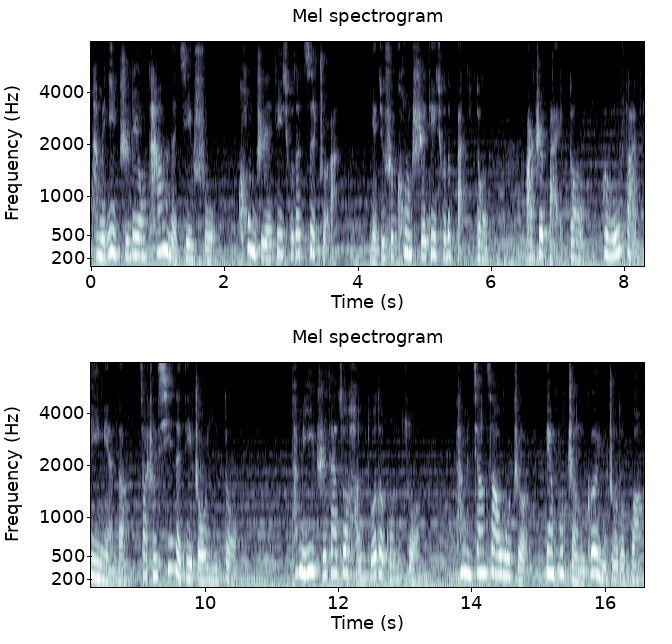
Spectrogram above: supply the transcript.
他们一直利用他们的技术控制着地球的自转，也就是控制着地球的摆动，而这摆动会无法避免地造成新的地轴移动。他们一直在做很多的工作，他们将造物者遍布整个宇宙的光。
